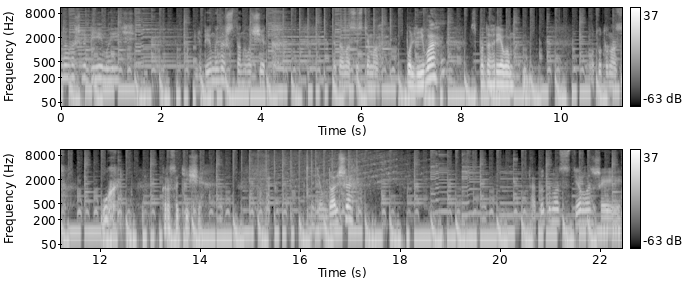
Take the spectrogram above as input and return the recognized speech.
наш любимый. Любимый наш станочек. Это у нас система полива с подогревом. Вот тут у нас ух, красотища. Идем дальше. А тут у нас стеллажи.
